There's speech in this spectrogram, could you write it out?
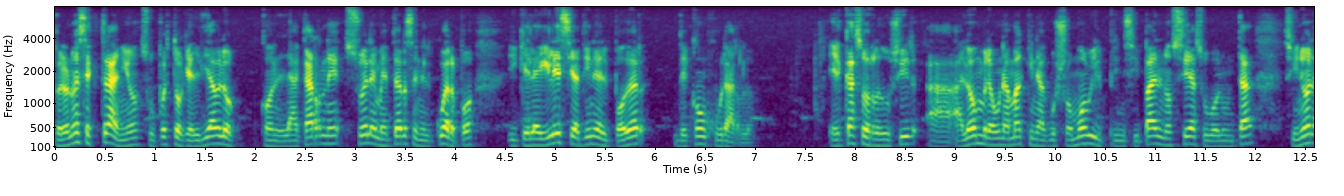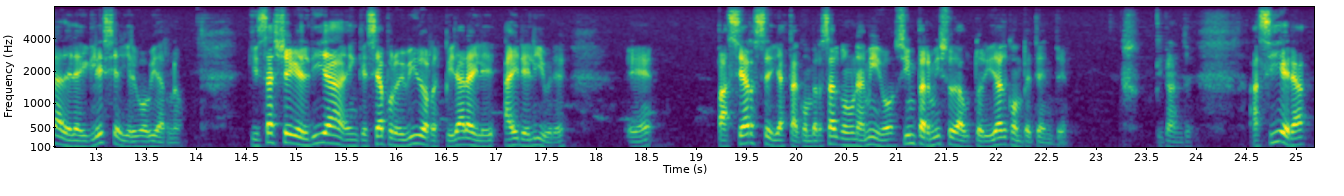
Pero no es extraño, supuesto que el diablo con la carne suele meterse en el cuerpo y que la iglesia tiene el poder de conjurarlo. El caso es reducir al hombre a una máquina cuyo móvil principal no sea su voluntad, sino la de la iglesia y el gobierno. Quizás llegue el día en que sea prohibido respirar aire, libre, eh, pasearse y hasta conversar con un amigo sin permiso de autoridad competente. Picante. Así era,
